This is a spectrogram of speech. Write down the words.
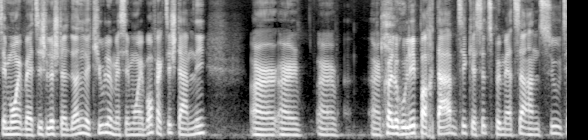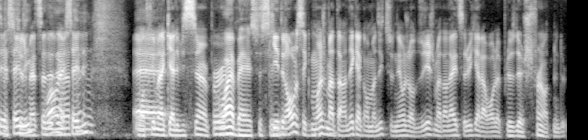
c'est moins. Ben, tu sais, là, je te le donne, le Q, là, mais c'est moins bon. Fait que, tu sais, je t'ai amené un, un, un, un col roulé portable, tu sais, que ça, tu peux mettre ça en dessous. Tu sais, que je mette ça dedans? ouais. Montrer Euh, ma calvitie un peu. Ouais, ben, Ce c'est. qui est drôle, c'est que moi, je m'attendais, quand on m'a dit que tu venais aujourd'hui, je m'attendais à être celui qui allait avoir le plus de cheveux entre nous deux.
